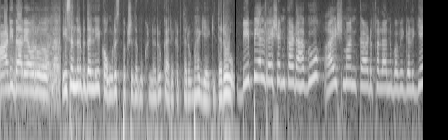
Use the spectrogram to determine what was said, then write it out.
ಮಾಡಿದ್ದಾರೆ ಅವರು. ಈ ಸಂದರ್ಭದಲ್ಲಿ ಕಾಂಗ್ರೆಸ್ ಪಕ್ಷದ ಮುಖಂಡರು ಕಾರ್ಯಕರ್ತರು ಭಾಗಿಯಾಗಿದ್ದರು. ಬಿಪಿಎಲ್ ರೇಷನ್ ಕಾರ್ಡ್ ಹಾಗೂ ಆಯುಷ್ಮಾನ್ ಕಾರ್ಡ್ ಫಲಾನುಭವಿಗಳಿಗೆ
